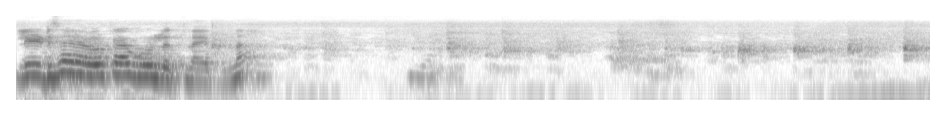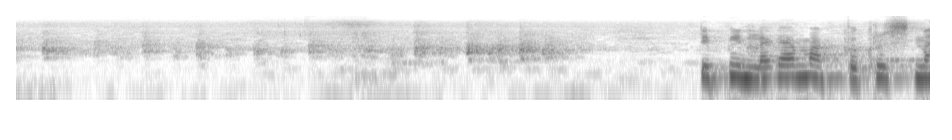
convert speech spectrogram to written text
लेट झाल्यावर काय बोलत नाहीत ना? टिफिनला काय मागतो कृष्णा?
